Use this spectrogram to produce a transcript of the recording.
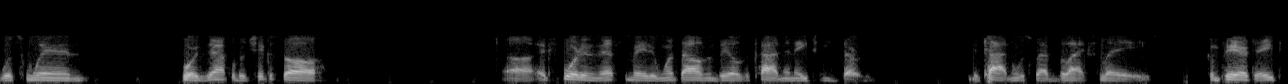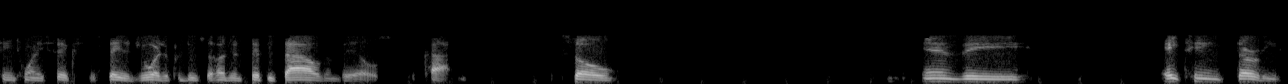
was when, for example, the Chickasaw uh, exported an estimated 1,000 bales of cotton in 1830. The cotton was by black slaves. Compared to 1826, the state of Georgia produced 150,000 bales of cotton. So in the 1830s,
